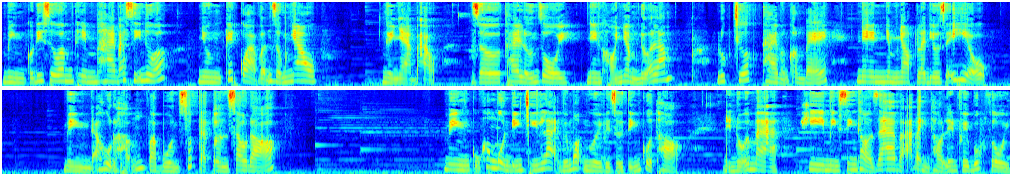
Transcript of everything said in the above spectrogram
mình có đi siêu âm thêm hai bác sĩ nữa, nhưng kết quả vẫn giống nhau. Người nhà bảo, giờ thai lớn rồi, nên khó nhầm nữa lắm. Lúc trước thai vẫn còn bé, nên nhầm nhọt là điều dễ hiểu. Mình đã hụt hẫng và buồn suốt cả tuần sau đó mình cũng không buồn đính chính lại với mọi người về giới tính của thỏ. Đến nỗi mà khi mình sinh thỏ ra và áp ảnh thỏ lên facebook rồi,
